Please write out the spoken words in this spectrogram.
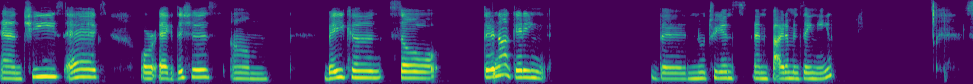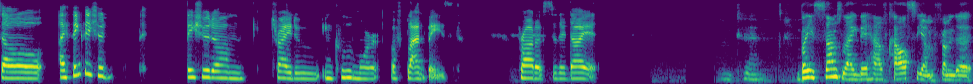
and cheese, eggs, or egg dishes, um, bacon. So they're not getting the nutrients and vitamins they need. So I think they should they should um, try to include more of plant-based products to their diet. Okay. But it sounds like they have calcium from the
